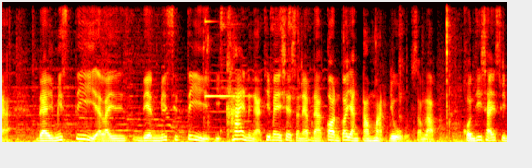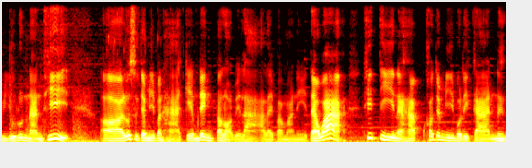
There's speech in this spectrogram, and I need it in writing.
อะไดมิสตี้อะไรเดียนมิสตี้อีกค่ายหนึ่งอะที่ไม่ใช่ Snapdragon ก็ยังกำหมัดอยู่สำหรับคนที่ใช้ CPU รุ่นนั้นที่ รู้สึกจะมีปัญหาเกมเด้งตลอดเวลาอะไรประมาณนี้ แต่ว่าที่จีนนะครับเขาจะมีบริการหนึ่ง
